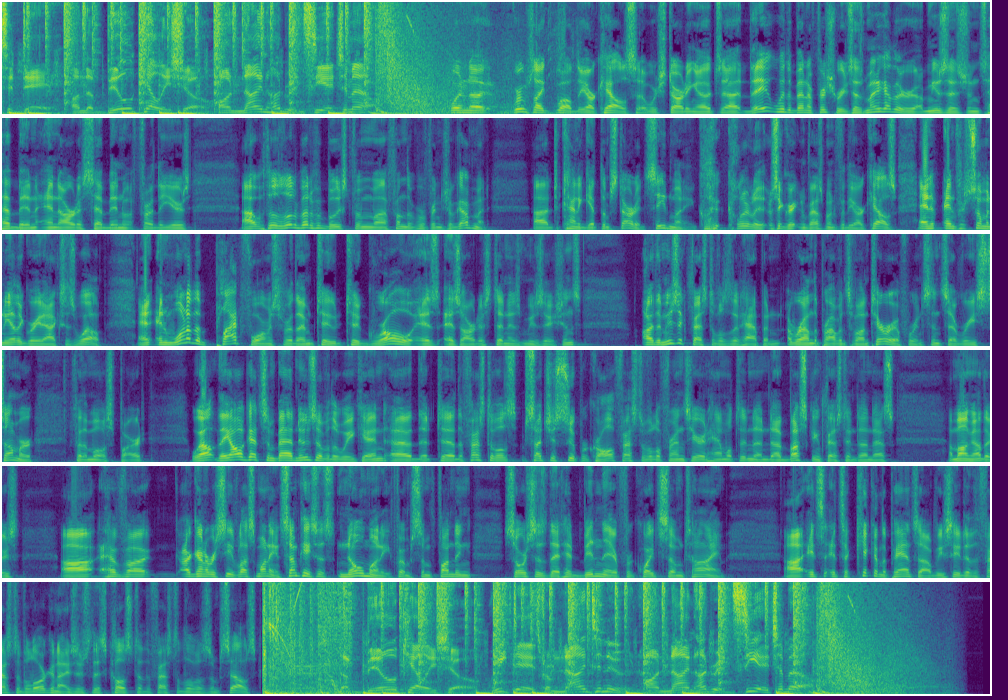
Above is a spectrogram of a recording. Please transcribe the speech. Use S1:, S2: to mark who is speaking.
S1: Today on The Bill Kelly Show on 900 CHML.
S2: When uh, groups like, well, the Arkells uh, were starting out, uh, they were the beneficiaries, as many other uh, musicians have been and artists have been for the years, uh, with a little bit of a boost from uh, from the provincial government. To kind of get them started, seed money. Cle- clearly, it was a great investment for the Arkells and and for so many other great acts as well. And and one of the platforms for them to to grow as as artists and as musicians are the music festivals that happen around the province of Ontario, for instance, every summer for the most part. Well, they all got some bad news over the weekend uh, that uh, the festivals, such as Supercrawl, Festival of Friends here in Hamilton, and uh, Busking Fest in Dundas, among others, uh, have uh, are going to receive less money. In some cases, no money from some funding sources that had been there for quite some time. Uh, it's it's a kick in the pants, obviously, to the festival organizers this close to the festivals themselves.
S1: The Bill Kelly Show. Weekdays from 9 to noon on 900 CHML.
